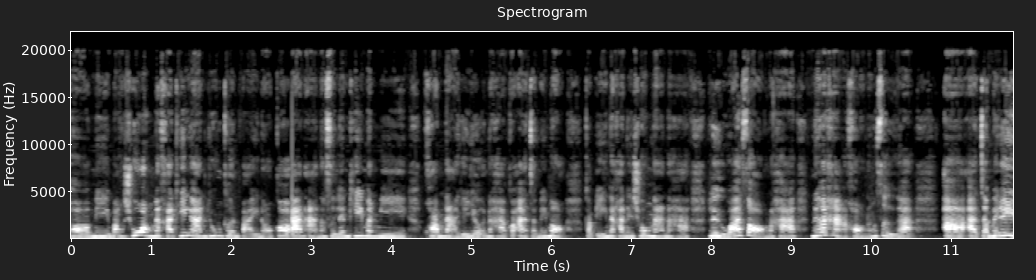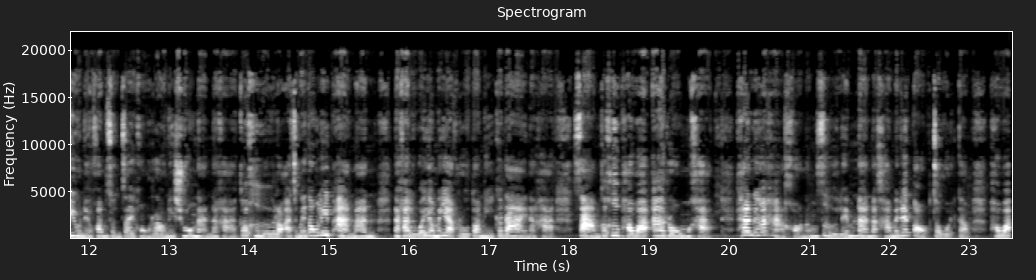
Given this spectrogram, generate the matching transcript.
พอมีบางช่วงนะคะ ที่งานยุ่งเกินไปเนาะก็การอ่านหนังสือเล่มที่มันมีความหนาเยอะๆนะคะ ก็อาจจะไม่เหมาะกับอิงนะคะในช่วงนั้นนะคะ หรือว่าสองนะคะเนื้อหาของหนังสืออะอาจจะไม่ได้อยู่ในความสนใจของเราในช่วงนั้นนะคะ ก็คือเราอาจจะไม่ต้องรีบอ่านมันนะคะ หรือว่ายังไม่อยากรู้ตอนนี้ก็ได้นะคะสามก็คือภาวะอารมณ์ค่ะ ถ้าเนื้อหาของหนังสือเล่มนั้นนะคะ ไม่ได้ตอบโจทย์กับภาวะ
